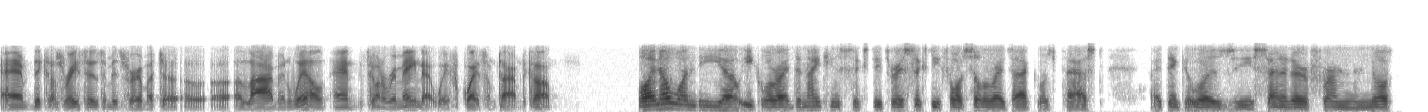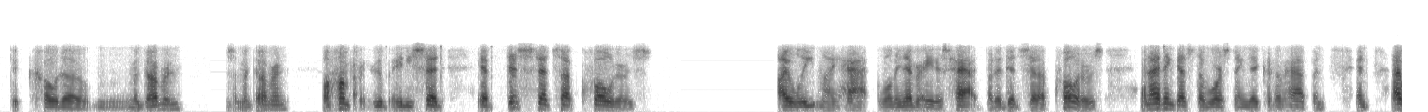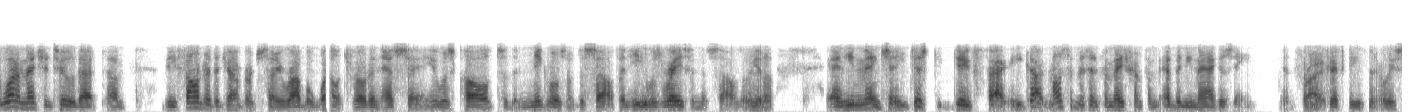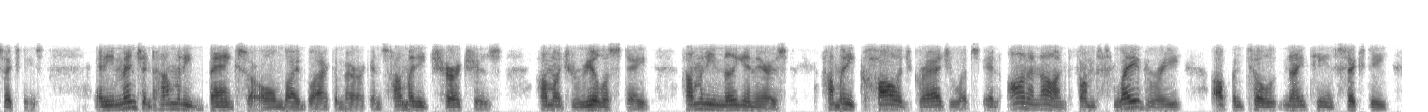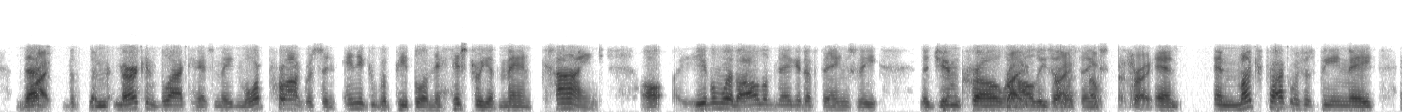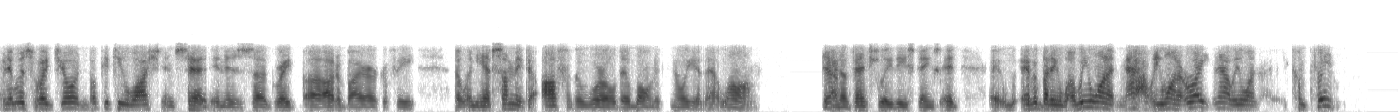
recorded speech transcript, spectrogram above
and because racism is very much uh uh alive and well, and it's going to remain that way for quite some time to come. Well, I know when the uh, equal right, the 1963 64 Civil Rights Act was passed. I think it was the senator from North Dakota, McGovern. Was it McGovern? Oh, Humphrey. And he said, if this sets up quotas, I will eat my hat. Well, he never ate his hat, but it did set up quotas, and I think that's the worst thing that could have happened. And I want to mention too that um, the founder of the John Birch Society, Robert Welch, wrote an essay. It was called "To the Negroes of the South," and he was raised in the South. You know, and he mentioned he just gave fact. He got most of his information from Ebony magazine from Right. the 50s and early 60s, and he mentioned how many banks are owned by Black Americans, how many churches, how much real estate, how many millionaires, how many college graduates, and on and on from slavery up until 1960. That Right. the, the American black has made more progress than any group of people in the history of mankind. All, even with all the negative things, the the Jim Crow and all these right. other things, Oh, that's right. and and much progress was being made. And it was what George Booker T. Washington said in his uh, great uh, autobiography that when you have something to offer the world, they won't ignore you that long. Yeah. And eventually, these things, it, it everybody, well, we want it now. We want it right now. We want complete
